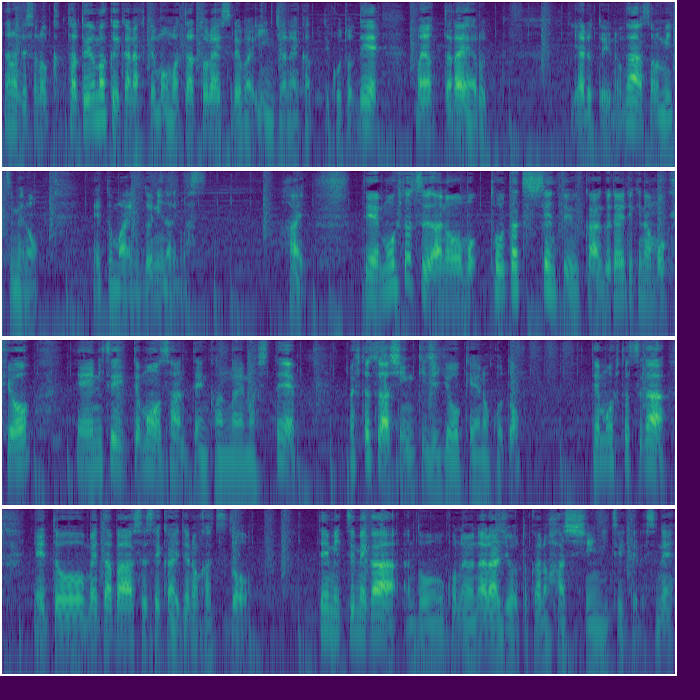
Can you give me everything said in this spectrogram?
なので、その、たとえうまくいかなくても、またトライすればいいんじゃないかっていうことで、迷ったらやる。やるというのが、その3つ目の、えっと、マインドになります。はい。で、もう一つ、あの、到達地点というか、具体的な目標、え、についても3点考えまして、まあ、一つは新規事業系のこと。で、もう一つが、えっ、ー、と、メタバース世界での活動。で、三つ目が、あの、このようなラジオとかの発信についてですね。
